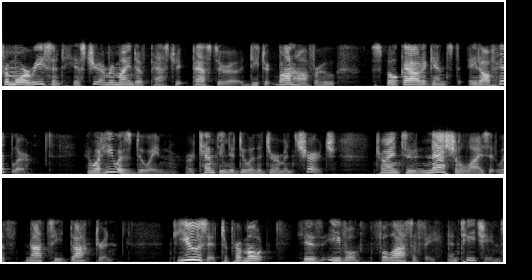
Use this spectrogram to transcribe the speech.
From more recent history, I'm reminded of Pastor, Pastor uh, Dietrich Bonhoeffer, who spoke out against Adolf Hitler and what he was doing or attempting to do in the German church, trying to nationalize it with Nazi doctrine, to use it to promote his evil philosophy and teachings.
